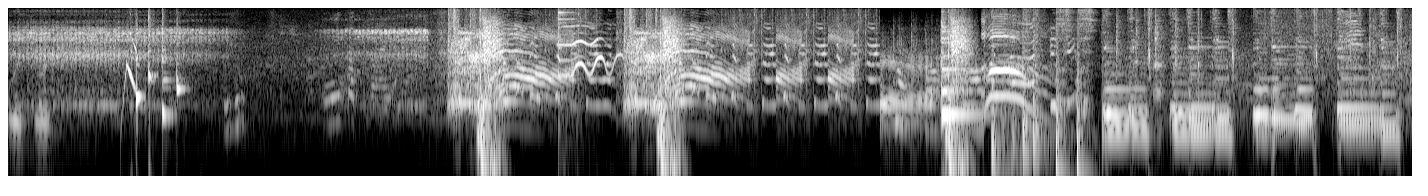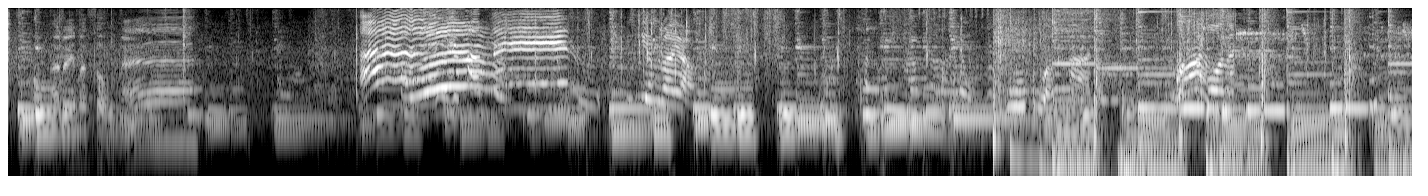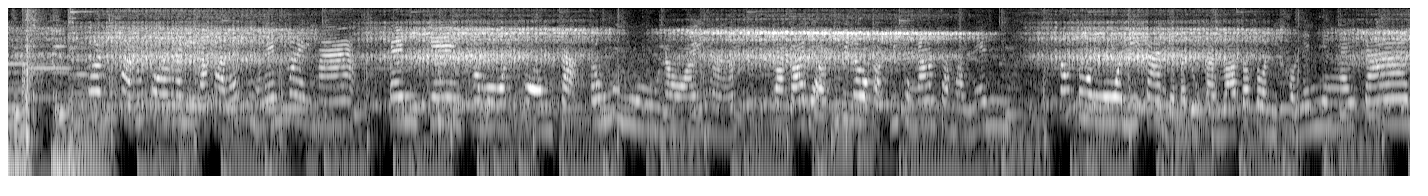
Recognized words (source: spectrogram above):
อุ้ยอุ้ยนี่ตกใจอะของอะไรมาส่งนะ เจ้าเขาเล่นยังไงกัน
